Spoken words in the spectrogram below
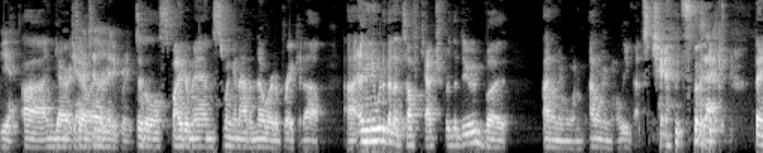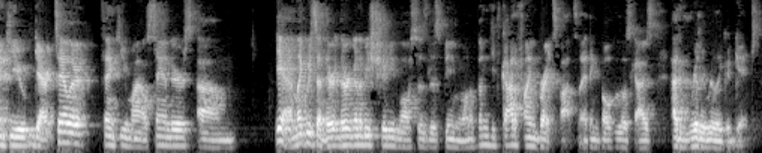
Yeah. Uh, and Garrett, Garrett Taylor, Taylor made a great did a little Spider Man swinging out of nowhere to break it up. Uh, I mean, it would have been a tough catch for the dude, but I don't even want. I don't even want to leave that to chance. Exactly. Thank you, Garrett Taylor. Thank you, Miles Sanders. Um, yeah, and like we said, there, there are going to be shitty losses, this being one of them. You've got to find bright spots. And I think both of those guys had really, really good games.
